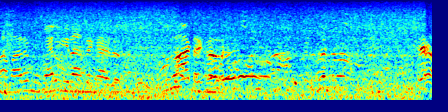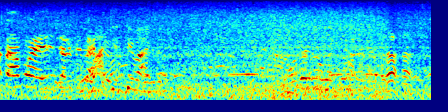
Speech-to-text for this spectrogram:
हमारे मोबाइल गिरा देगा इधर साठ है घर एक साहब है इधर भी किसी बात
